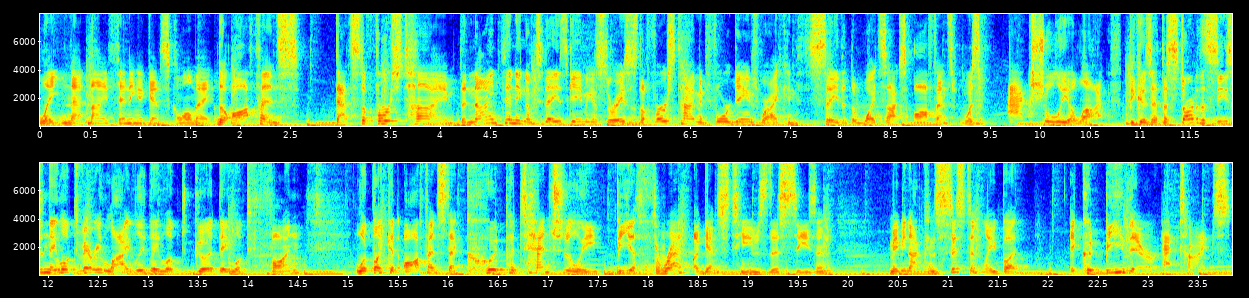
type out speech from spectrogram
late in that ninth inning against Colome. The offense that's the first time, the ninth inning of today's game against the Rays is the first time in four games where I can say that the White Sox offense was actually alive. Because at the start of the season, they looked very lively, they looked good, they looked fun looked like an offense that could potentially be a threat against teams this season. Maybe not consistently, but it could be there at times.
